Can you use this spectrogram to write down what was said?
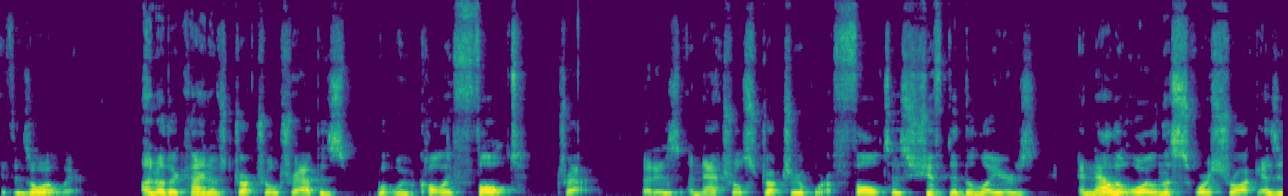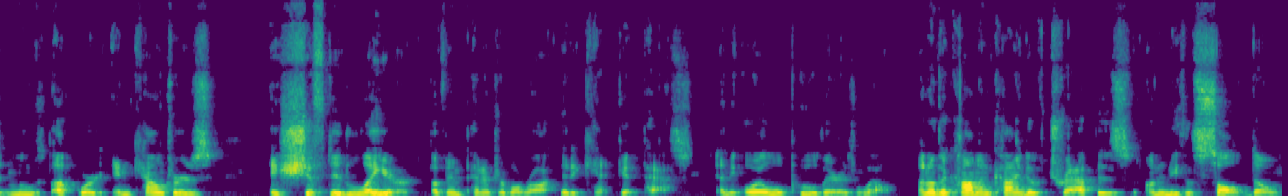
if there's oil there. Another kind of structural trap is what we would call a fault trap. That is, a natural structure where a fault has shifted the layers, and now the oil in the source rock, as it moves upward, encounters a shifted layer of impenetrable rock that it can't get past, and the oil will pool there as well. Another common kind of trap is underneath a salt dome.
